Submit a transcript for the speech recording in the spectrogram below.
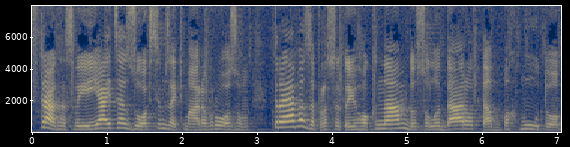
Страх за свої яйця зовсім затьмарив розум. Треба запросити його к нам до Солидару та Бахмуту.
